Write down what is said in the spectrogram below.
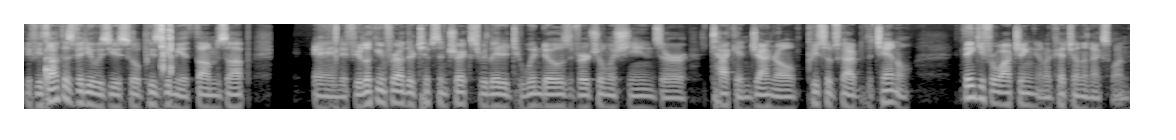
If you thought this video was useful, please give me a thumbs up. And if you're looking for other tips and tricks related to Windows, virtual machines, or tech in general, please subscribe to the channel. Thank you for watching, and I'll catch you on the next one.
